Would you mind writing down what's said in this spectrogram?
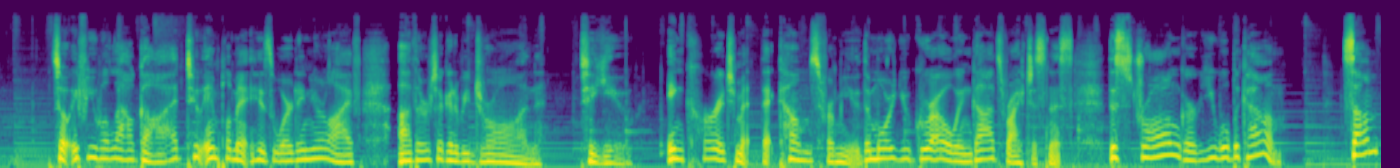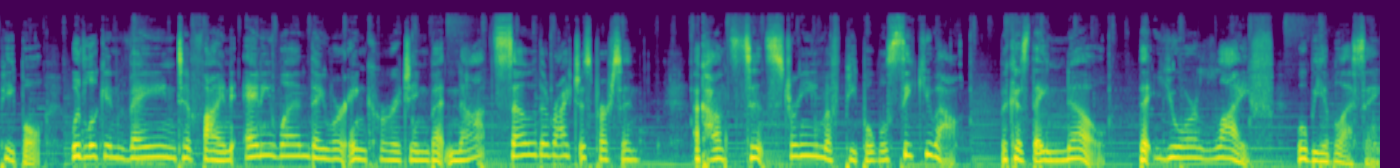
So, if you allow God to implement His word in your life, others are going to be drawn to you. Encouragement that comes from you. The more you grow in God's righteousness, the stronger you will become. Some people would look in vain to find anyone they were encouraging, but not so the righteous person. A constant stream of people will seek you out because they know that your life will be a blessing.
